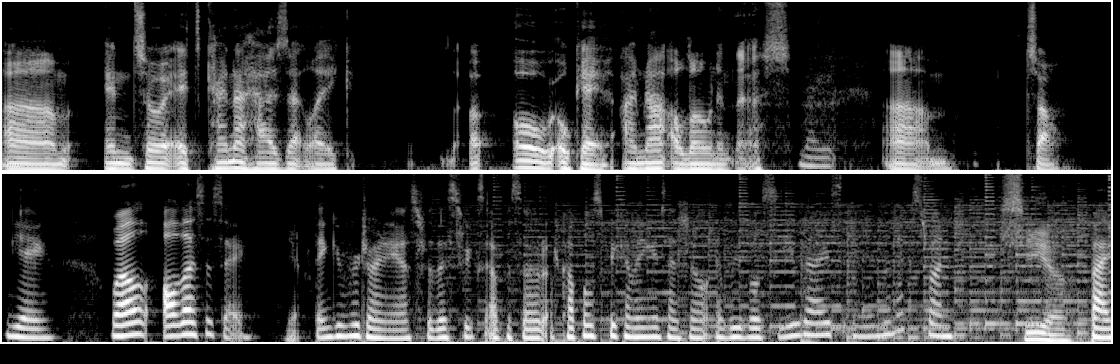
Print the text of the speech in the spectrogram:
um and so it kind of has that like uh, oh okay i'm not alone in this Right. um so Yay. Well, all that's to say, Yeah. Thank you for joining us for this week's episode of Couples Becoming Intentional, and we will see you guys in the next one. see ya Bye.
